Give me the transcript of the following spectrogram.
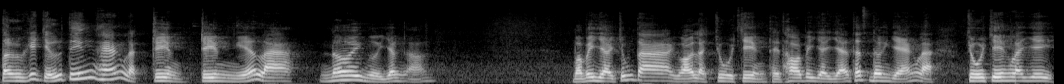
Từ cái chữ tiếng hán là truyền truyền nghĩa là nơi người dân ở và bây giờ chúng ta gọi là chùa chiền. Thì thôi bây giờ giải thích đơn giản là chùa chiền là gì?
